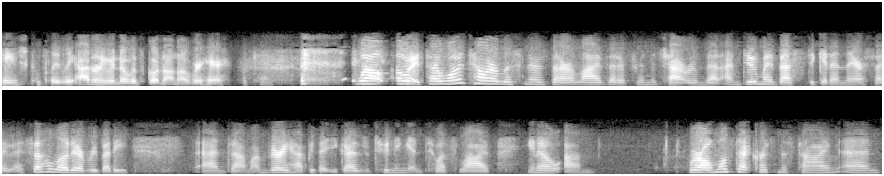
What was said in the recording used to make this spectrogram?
changed completely. I don't even know what's going on over here. okay well all right so I want to tell our listeners that are live that if you're in the chat room that I'm doing my best to get in there so I, I said hello to everybody and um, I'm very happy that you guys are tuning in to us live. You know, um, we're almost at Christmas time, and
